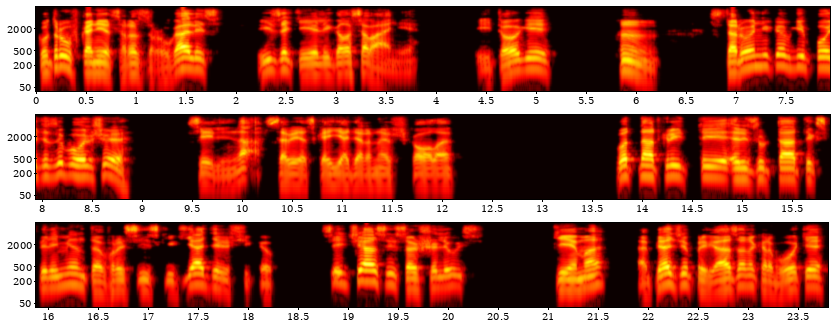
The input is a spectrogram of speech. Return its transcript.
к утру в конец разругались и затеяли голосование. Итоги? Хм, сторонников гипотезы больше. Сильна советская ядерная школа. Вот на открытые результаты экспериментов российских ядерщиков сейчас и сошлюсь. Тема, опять же, привязана к работе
